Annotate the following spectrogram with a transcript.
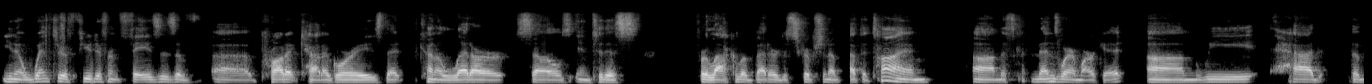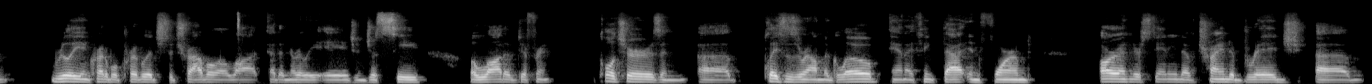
you know, went through a few different phases of uh, product categories that kind of led ourselves into this, for lack of a better description of, at the time, um, this menswear market. Um, we had the really incredible privilege to travel a lot at an early age and just see a lot of different cultures and uh, places around the globe. And I think that informed our understanding of trying to bridge um,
